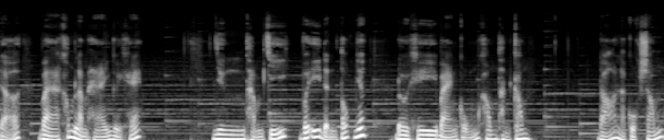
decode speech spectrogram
đỡ và không làm hại người khác. Nhưng thậm chí với ý định tốt nhất, đôi khi bạn cũng không thành công. Đó là cuộc sống,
